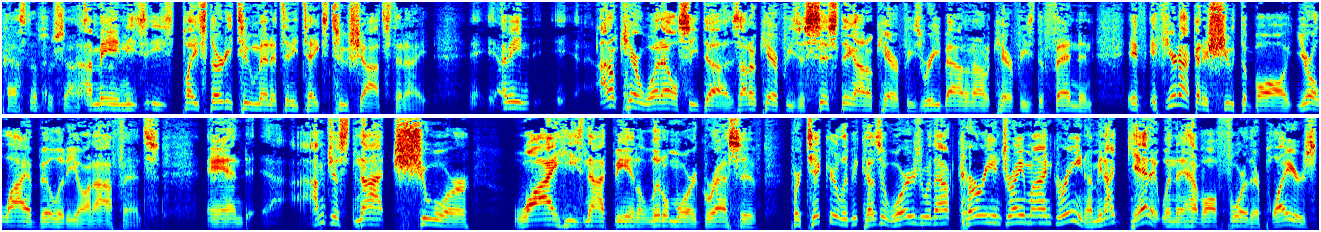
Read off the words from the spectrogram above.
passed up some shots. I mean, he's he's plays 32 minutes and he takes two shots tonight. I mean, I don't care what else he does. I don't care if he's assisting. I don't care if he's rebounding. I don't care if he's defending. If if you're not going to shoot the ball, you're a liability on offense. And I'm just not sure why he's not being a little more aggressive particularly because of Warriors without Curry and Draymond Green. I mean, I get it when they have all four of their players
